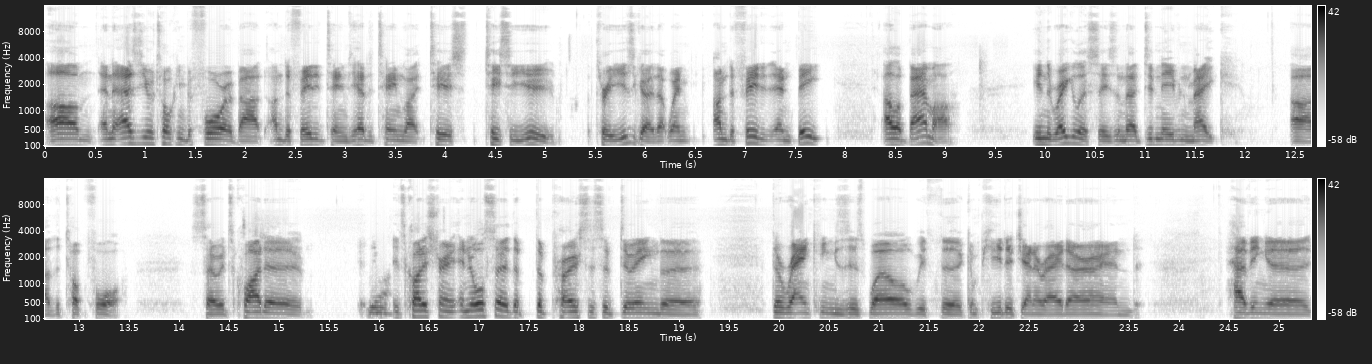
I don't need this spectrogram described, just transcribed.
Um, and as you were talking before about undefeated teams, you had a team like TS- TCU three years ago that went undefeated and beat Alabama in the regular season that didn't even make uh, the top four. So it's quite a Yeah. it's quite a strange, and also the the process of doing the the rankings as well with the computer generator and having a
